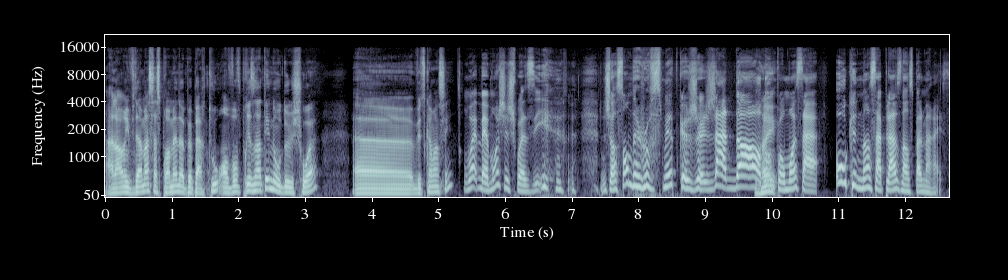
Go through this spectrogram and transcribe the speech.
Alors, évidemment, ça se promène un peu partout. On va vous présenter nos deux choix. Euh, Veux-tu commencer? Ouais, ben moi, j'ai choisi une chanson d'Aerosmith que je- j'adore. Ouais. Donc, pour moi, ça n'a aucunement sa place dans ce palmarès.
